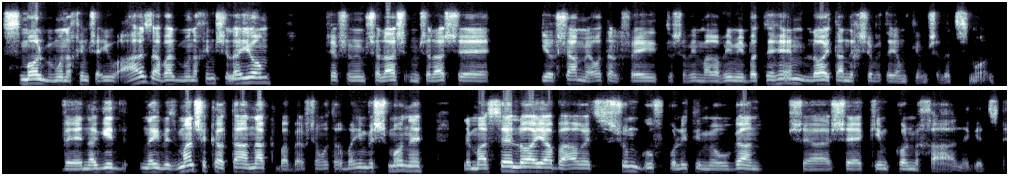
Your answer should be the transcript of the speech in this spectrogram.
שמאל במונחים שהיו אז, אבל במונחים של היום, אני חושב שממשלה שגירשה מאות אלפי תושבים ערבים מבתיהם, לא הייתה נחשבת היום כממשלת שמאל. ונגיד, נגיד בזמן שקרתה הנכבה ב-1948, למעשה לא היה בארץ שום גוף פוליטי מאורגן שהקים כל מחאה נגד זה.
